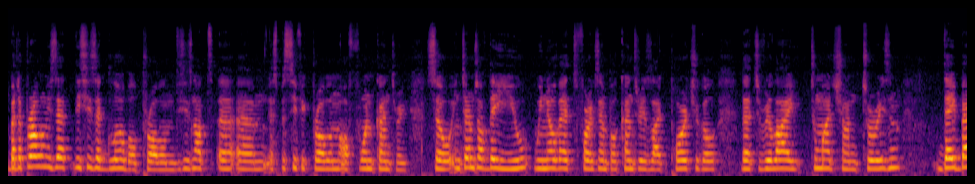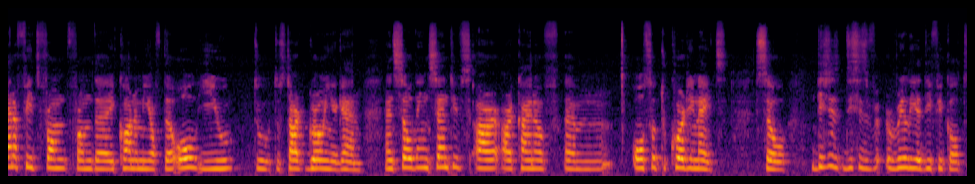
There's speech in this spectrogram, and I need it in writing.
but the problem is that this is a global problem. This is not uh, um, a specific problem of one country. So in terms of the EU, we know that, for example, countries like Portugal that rely too much on tourism, they benefit from, from the economy of the whole EU to, to start growing again. And so the incentives are, are kind of um, also to coordinate. So this is this is really a difficult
